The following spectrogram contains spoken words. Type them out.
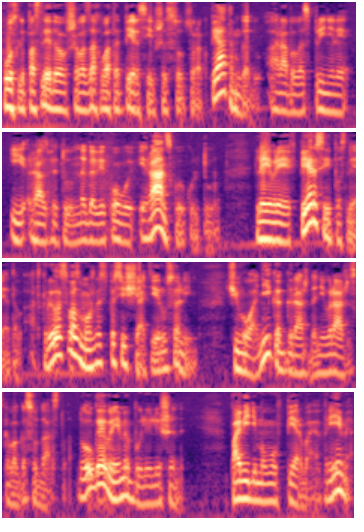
После последовавшего захвата Персии в 645 году арабы восприняли и развитую многовековую иранскую культуру. Для евреев Персии после этого открылась возможность посещать Иерусалим, чего они, как граждане вражеского государства, долгое время были лишены. По-видимому, в первое время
